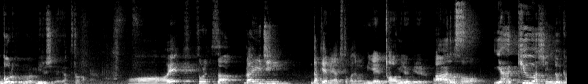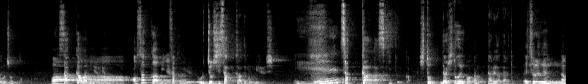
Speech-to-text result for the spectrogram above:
ゴルフも見るしねやってたら。ああえそれってさ外人だけのやつとかでも見れる？ああ見れる見れる。あーああでもそ野球はしんどいかもちょっと。あサッカーは見れるけどあサッカーは見れる。サッカー見れる。俺女子サッカーでも見れるし。ええサッカーが好きというか。人だから人がよくわかんない。誰が誰とか。えそれでな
